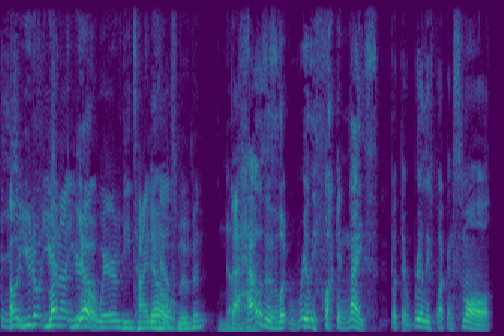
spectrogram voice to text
this. shit. Oh, you don't you're But, not you're yo, not aware of the tiny yo. house movement? No, The houses look really fucking nice, but they're really fucking small,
